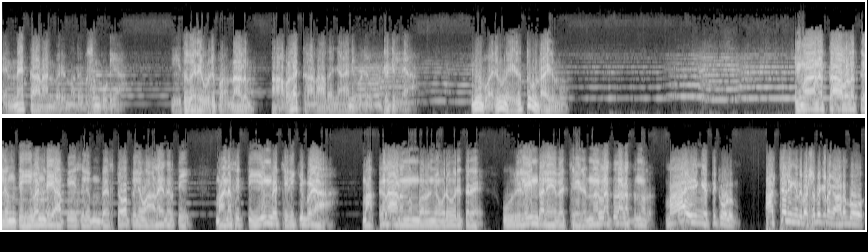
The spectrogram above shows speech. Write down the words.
എന്നെ കാണാൻ വരുന്ന ദിവസം കൂടിയാ. ഇതുവരെ ഒരു പിറന്നാളും അവളെ കാണാതെ ഞാൻ ഇവിടെ ഉണ്ടിട്ടില്ല. ഇന്ന് വരും എഴുത്തുണ്ടായിരുന്നു വിമാനത്താവളത്തിലും തീവണ്ടി ആഫീസിലും ബസ് സ്റ്റോപ്പിലും ആളെ നിർത്തി മനസ്സിൽ തീയും വെച്ചിരിക്കുമ്പോഴാ മക്കളാണെന്നും പറഞ്ഞ് ഓരോരുത്തര് ഉരുളിയും തലയെ വെച്ച് എഴുന്നള്ളത്ത് നടത്തുന്നത്. മായ ഇങ്ങെത്തിക്കോളും എത്തിക്കോളും. അച്ഛൻ ഇങ്ങനെ വിഷമിക്കണ കാണുമ്പോ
